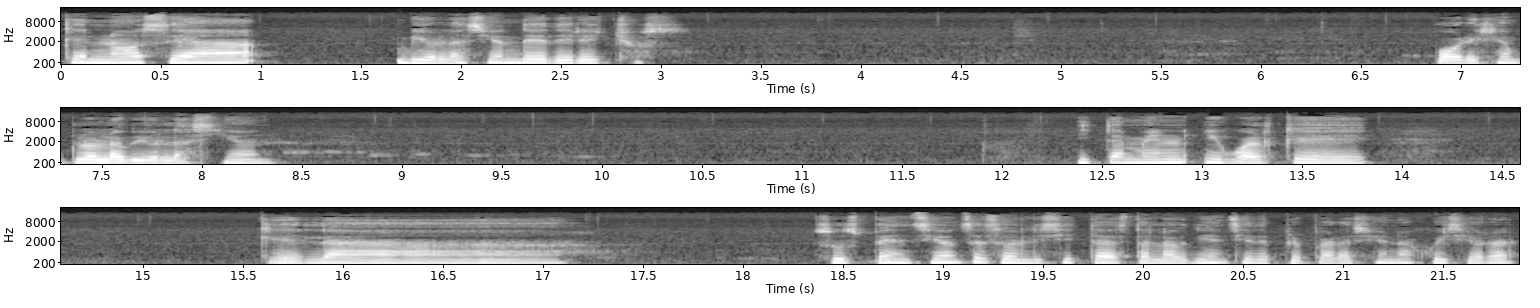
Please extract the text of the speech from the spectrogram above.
que no sea violación de derechos. Por ejemplo, la violación. Y también igual que que la suspensión se solicita hasta la audiencia de preparación a juicio oral.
